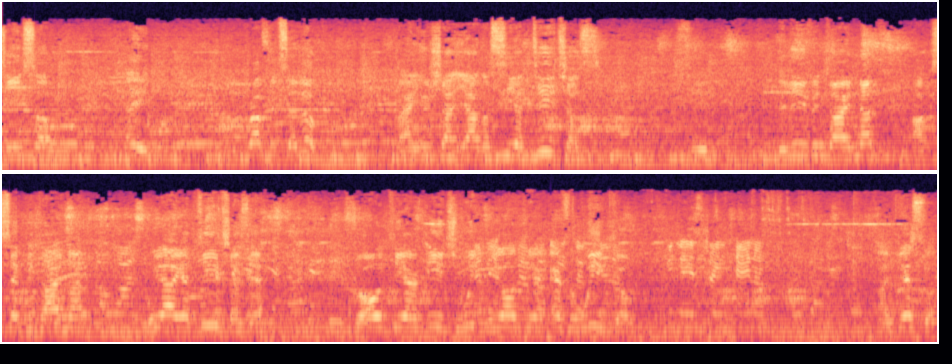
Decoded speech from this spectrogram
See so, hey, prophet said, look, right, you shall you are see your teachers. See, believe it or not, accept it or not, we are your teachers, yeah? We out here each week, we out here every week, yo. And guess what?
